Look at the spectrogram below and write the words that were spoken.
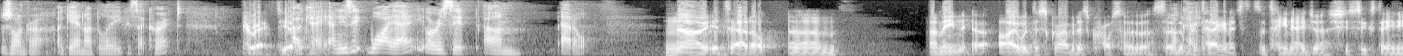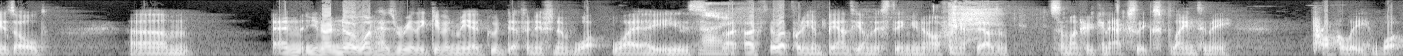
genre. Again, I believe is that correct? Correct. Yeah. Okay, and is it YA or is it um, adult? No, it's adult. Um, I mean, uh, I would describe it as crossover. So okay. the protagonist is a teenager. She's 16 years old. Um, and you know, no one has really given me a good definition of what YA is. No. I, I, feel like putting a bounty on this thing. You know, offering a thousand someone who can actually explain to me properly what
